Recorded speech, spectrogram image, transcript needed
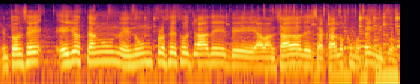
Entonces ellos están en un proceso ya de, de avanzada de sacarlos como técnicos.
